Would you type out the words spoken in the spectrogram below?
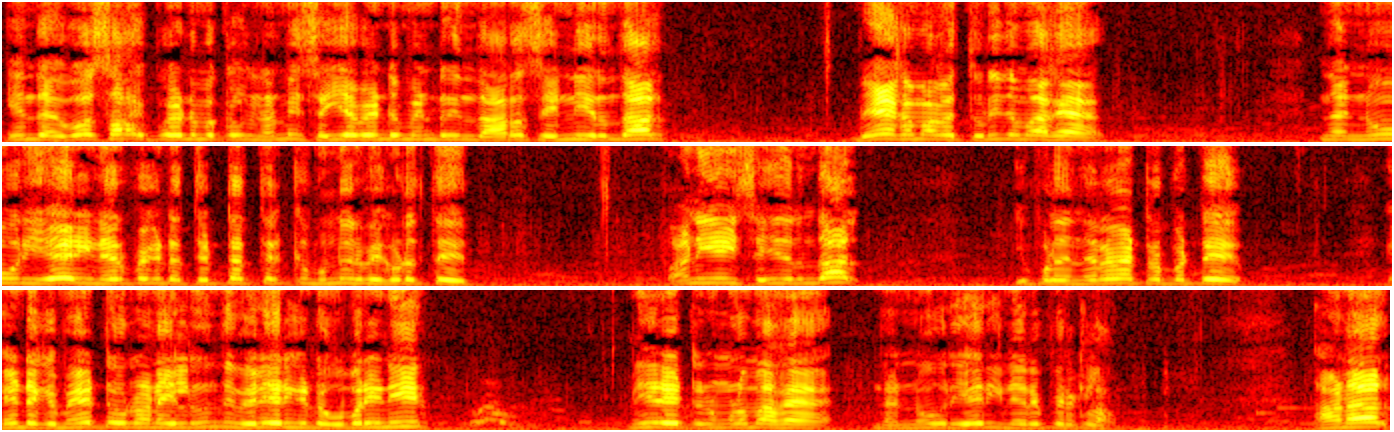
இந்த விவசாய பெருமக்களுக்கு நன்மை செய்ய வேண்டும் என்று இந்த அரசு எண்ணியிருந்தால் வேகமாக துரிதமாக இந்த நூறு ஏரி நிரப்புகின்ற திட்டத்திற்கு முன்னுரிமை கொடுத்து பணியை செய்திருந்தால் இப்பொழுது நிறைவேற்றப்பட்டு இன்றைக்கு மேட்டூர் அணையிலிருந்து வெளியேறுகின்ற உபரி நீர் நீரேற்றின் மூலமாக இந்த நூறு ஏரி நிரப்பியிருக்கலாம். ஆனால்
